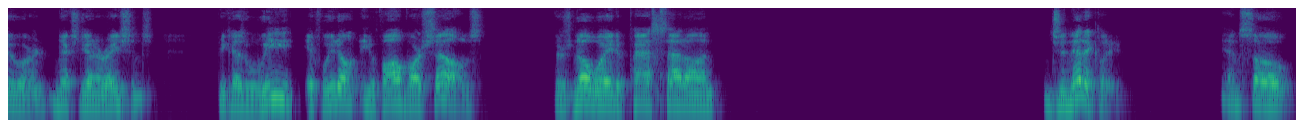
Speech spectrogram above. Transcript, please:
to our next generations because we if we don't evolve ourselves there's no way to pass that on genetically. And so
